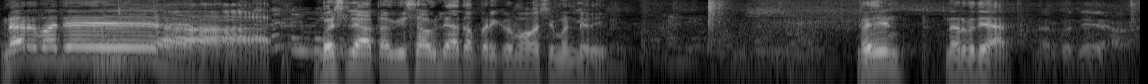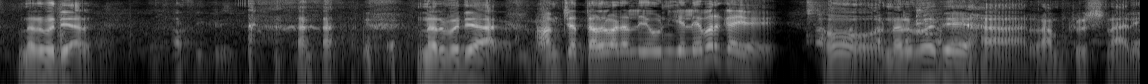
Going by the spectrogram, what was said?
नर्मदे हा बसले आता विसावले आता परिक्रमावासी मंडळी. बहीण नर्मदे हार नर्मदे हार नर्मदे हार आमच्या तळवाड्याला येऊन गेले बरं काय हो? नर्मदे हार रामकृष्ण हरी.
